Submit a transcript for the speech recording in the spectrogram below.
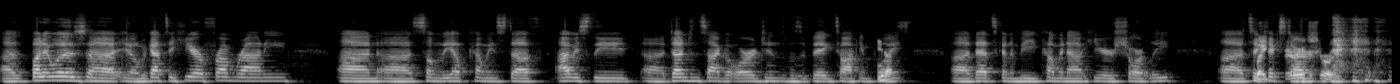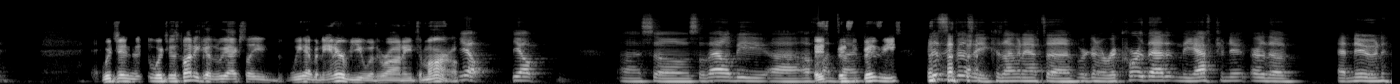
Uh, but it was uh, you know we got to hear from Ronnie on uh, some of the upcoming stuff. Obviously, uh, Dungeon Saga Origins was a big talking point. Yes. Uh, that's going to be coming out here shortly uh, to Like, Kickstarter. Which is which is funny because we actually we have an interview with Ronnie tomorrow. Yep, yep. Uh, so so that'll be uh, a It's, fun it's time. busy. Busy, busy, because I'm gonna have to. We're gonna record that in the afternoon or the at noon,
